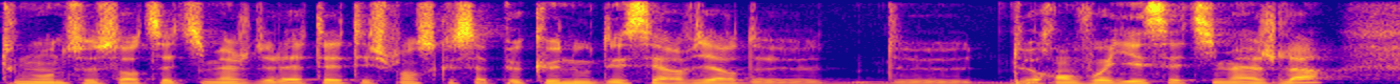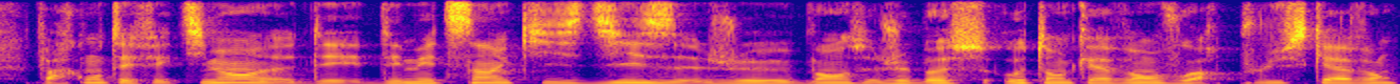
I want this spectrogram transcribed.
tout le monde se sorte cette image de la tête et je pense que ça peut que nous desservir de, de, renvoyer cette image-là. Par contre, effectivement, des, des médecins qui se disent je, je bosse autant qu'avant, voire plus qu'avant,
